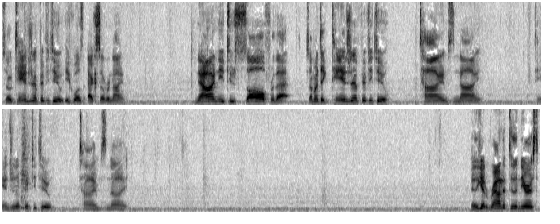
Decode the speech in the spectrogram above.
So tangent of 52 equals x over 9. Now I need to solve for that. So I'm going to take tangent of 52 times 9. Tangent of 52 times 9. And again, round it to the nearest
